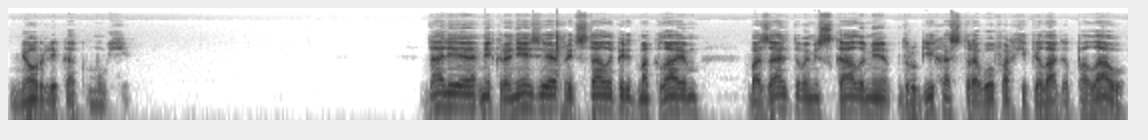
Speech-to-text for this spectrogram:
мерли как мухи. Далее Микронезия предстала перед Маклаем базальтовыми скалами других островов архипелага Палау,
